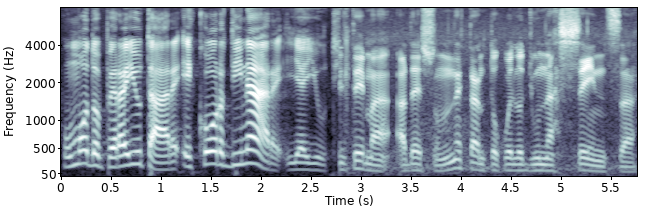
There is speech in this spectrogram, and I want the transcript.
un modo per aiutare e coordinare gli aiuti. Il tema adesso non è tanto quello di un'assenza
